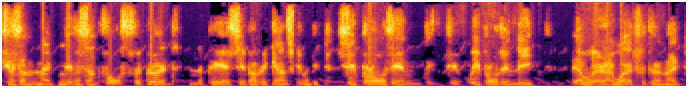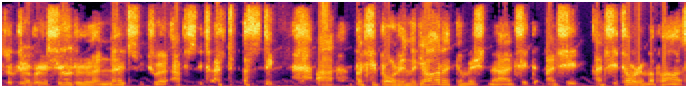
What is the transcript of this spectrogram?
she was a magnificent force for good in the PAC Public Accounts Committee. She brought in, we brought in the where I worked with her, and I looked over her shoulder and her notes, which were absolutely fantastic. Uh, but she brought in the Garda commissioner, and she and she and she tore him apart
